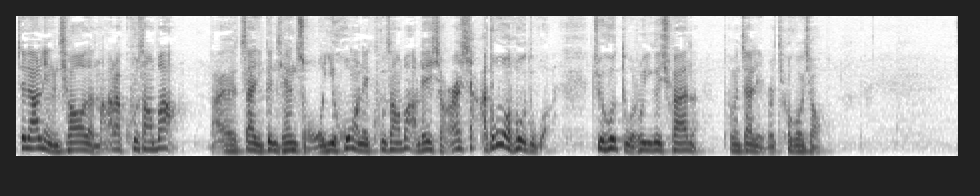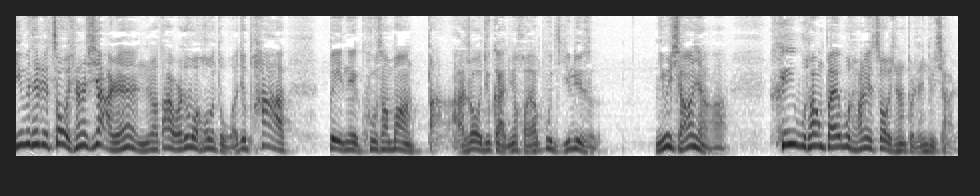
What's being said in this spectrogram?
这俩领敲的拿着哭丧棒，哎，在你跟前走一晃，那哭丧棒，这些小孩吓都往后躲，最后躲出一个圈子，他们在里边跳高跷。因为他这造型吓人，你知道，大伙都往后躲，就怕被那哭丧棒打着，就感觉好像不吉利似的。你们想想啊，黑无常、白无常这造型本身就吓人。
